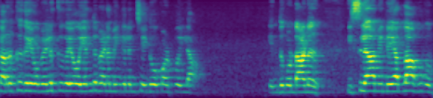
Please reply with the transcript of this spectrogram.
കറുക്കുകയോ വെളുക്കുകയോ എന്ത് വേണമെങ്കിലും ചെയ്തോ കുഴപ്പമില്ല. എന്തുകൊണ്ടാണ് ഇസ്ലാമിന്റെ അള്ളാഹുവും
